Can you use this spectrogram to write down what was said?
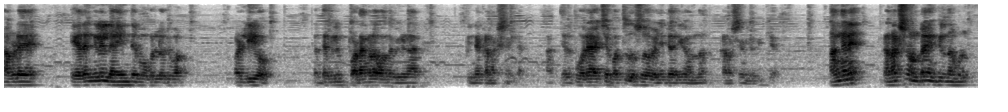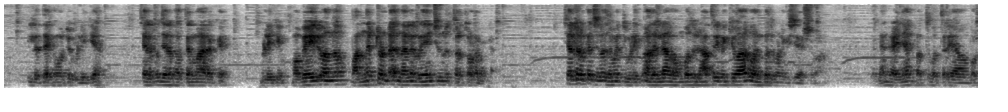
അവിടെ ഏതെങ്കിലും ലൈനിന്റെ മുകളിൽ ഒരു വള്ളിയോ എന്തെങ്കിലും പടങ്ങളോ വന്ന് വീണാൽ പിന്നെ കണക്ഷൻ ഇല്ല. ചിലപ്പോൾ ഒരാഴ്ച പത്ത് ദിവസമോ കഴിഞ്ഞിട്ടായിരിക്കും അന്ന് കണക്ഷൻ ലഭിക്കുക. അങ്ങനെ കണക്ഷൻ ഉണ്ടെങ്കിൽ നമ്മൾ ഇല്ലത്തേക്ക് മറ്റും വിളിക്കുക ചിലപ്പോൾ ചില ഭക്തന്മാരൊക്കെ വിളിക്കും. മൊബൈൽ വന്ന് വന്നിട്ടുണ്ട് എന്നാലും റേഞ്ച് ഒന്നും ഇത്രത്തോളമില്ല ചിലരൊക്കെ ചില സമയത്ത് വിളിക്കും. അതെല്ലാം ഒമ്പത് രാത്രി മിക്കവാറും ഒൻപത് മണിക്ക് ശേഷമാണ്. എല്ലാം കഴിഞ്ഞാൽ പത്ത് പത്തര ആകുമ്പോൾ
